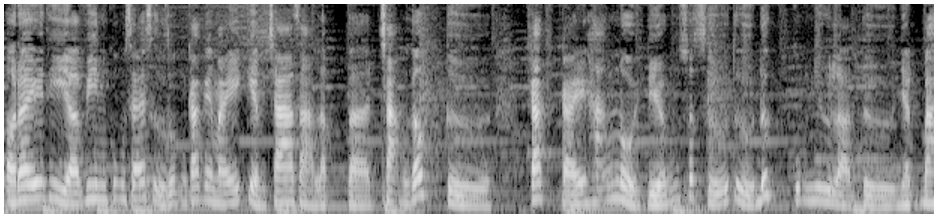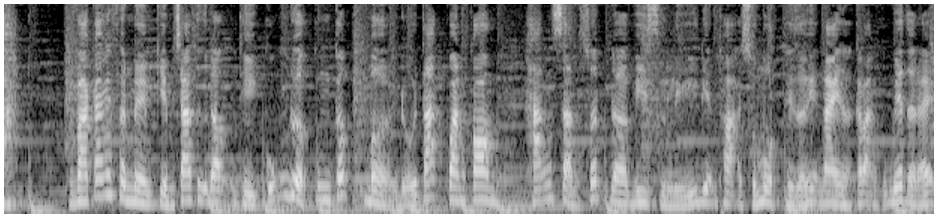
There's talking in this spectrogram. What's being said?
Ở đây thì à, Vin cũng sẽ sử dụng các cái máy kiểm tra giả lập à, chạm gốc từ các cái hãng nổi tiếng xuất xứ từ Đức cũng như là từ Nhật Bản. Và các cái phần mềm kiểm tra tự động thì cũng được cung cấp bởi đối tác Qualcomm, hãng sản xuất à, vi xử lý điện thoại số 1 thế giới hiện nay rồi các bạn cũng biết rồi đấy.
